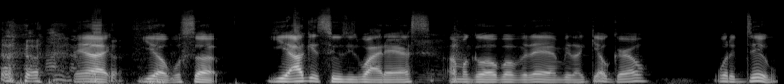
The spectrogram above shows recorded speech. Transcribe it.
They're like, yo, what's up? Yeah, I'll get Susie's white ass. I'm gonna go up over there and be like, yo, girl, what it do?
